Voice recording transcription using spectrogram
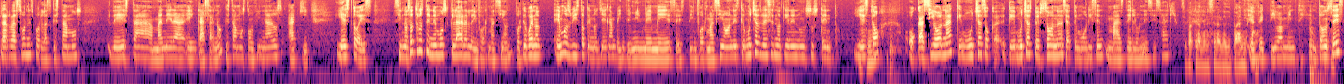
las razones por las que estamos de esta manera en casa, ¿no? Que estamos confinados aquí. Y esto es, si nosotros tenemos clara la información, porque bueno, hemos visto que nos llegan 20 mil memes, este, informaciones que muchas veces no tienen un sustento. Y esto ocasiona que muchas, que muchas personas se atemoricen más de lo necesario. Se va creando un escenario de pánico. Efectivamente. Entonces,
